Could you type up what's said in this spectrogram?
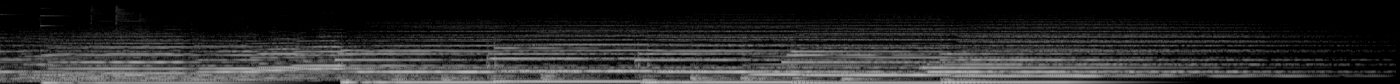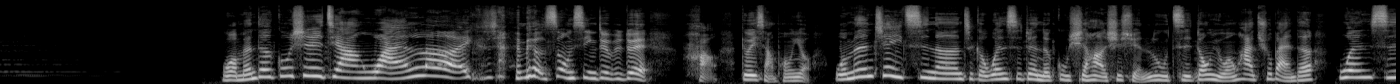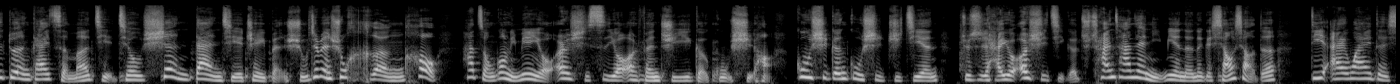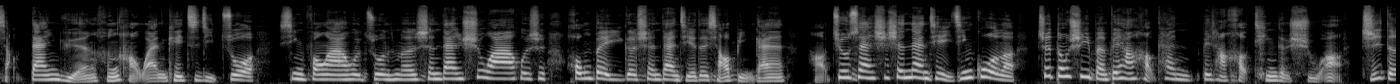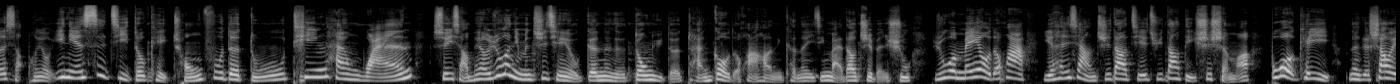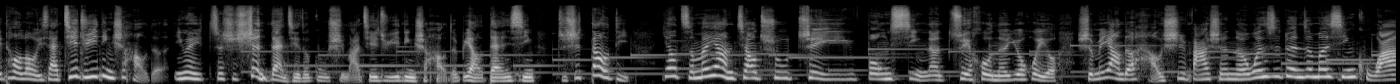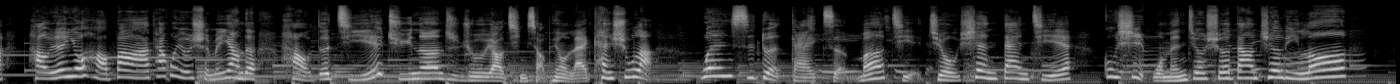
我们的故事讲完了，哎，可是还没有送信，对不对？好，各位小朋友，我们这一次呢，这个温斯顿的故事哈，是选录自东宇文化出版的《温斯顿该怎么解救圣诞节》这本书。这本书很厚，它总共里面有二十四又二分之一个故事哈，故事跟故事之间就是还有二十几个穿插在里面的那个小小的。DIY 的小单元很好玩，你可以自己做信封啊，或者做什么圣诞树啊，或者是烘焙一个圣诞节的小饼干。好，就算是圣诞节已经过了，这都是一本非常好看、非常好听的书啊，值得小朋友一年四季都可以重复的读、听和玩。所以，小朋友，如果你们之前有跟那个冬雨的团购的话，哈，你可能已经买到这本书。如果没有的话，也很想知道结局到底是什么。不过，我可以那个稍微透露一下，结局一定是好的，因为这是圣诞节的故事嘛，结局一定是好的，不要担心。只是到底要怎么样交出这一封信，那最后又会有什么样的好事发生呢？温斯顿这么辛苦啊，好人有好报啊，他会有什么样的好的结局呢？这就要请小朋友来看书了。温斯顿该怎么解救圣诞节？故事我们就说到这里喽。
